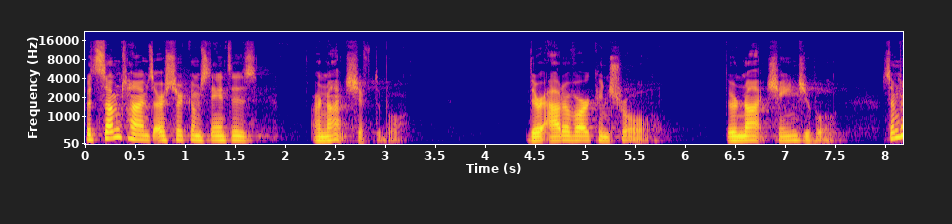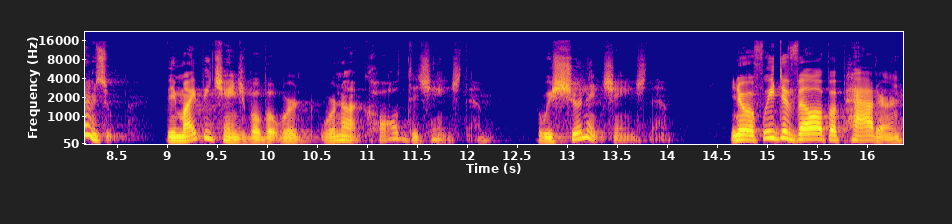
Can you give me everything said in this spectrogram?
But sometimes our circumstances are not shiftable, they're out of our control, they're not changeable. Sometimes they might be changeable, but we're, we're not called to change them, or we shouldn't change them. You know, if we develop a pattern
